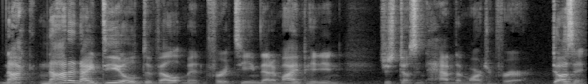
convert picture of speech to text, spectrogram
Not not an ideal development for a team that, in my opinion, just doesn't have that margin for error. Doesn't,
